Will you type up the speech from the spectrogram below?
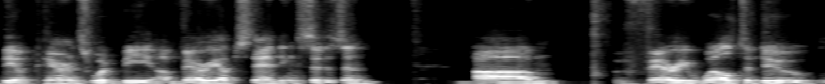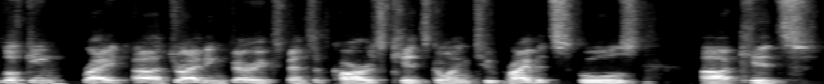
the appearance would be a very upstanding citizen, um, very well-to-do looking, right? Uh, driving very expensive cars, kids going to private schools, uh, kids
